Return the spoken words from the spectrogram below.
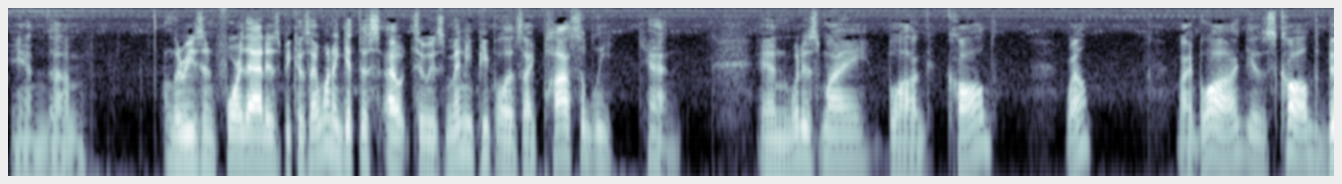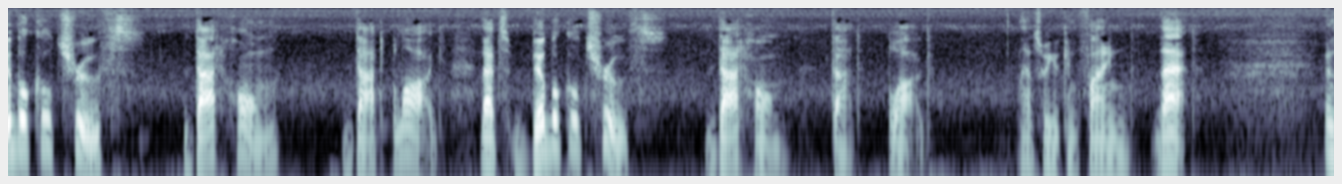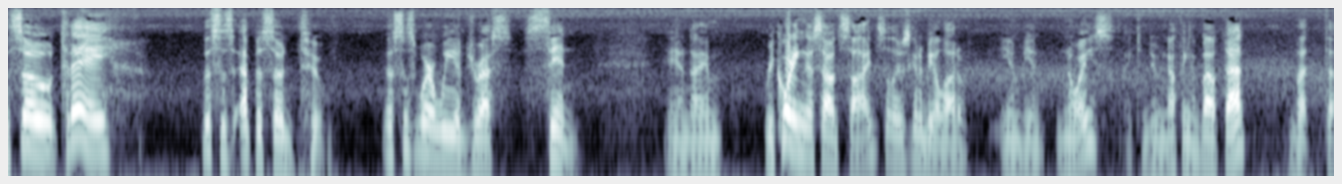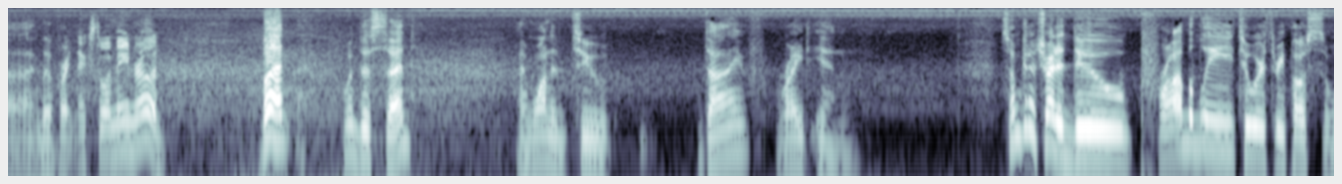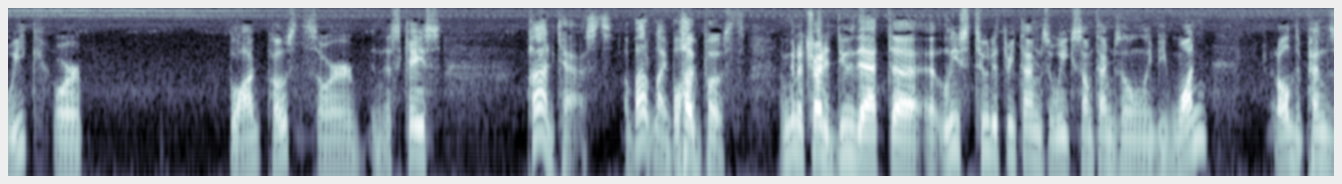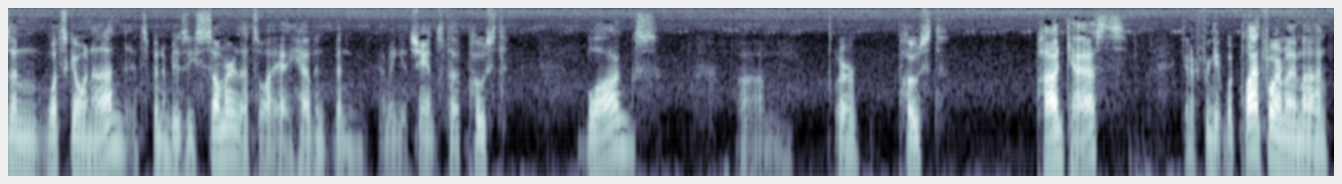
And um, the reason for that is because I want to get this out to as many people as I possibly can. And what is my blog called? Well, my blog is called biblicaltruths dot home dot blog. That's where you can find that. And so today, this is episode two. This is where we address sin. And I am recording this outside, so there's going to be a lot of ambient noise. I can do nothing about that, but uh, I live right next to a main road. But with this said, I wanted to dive right in. So I'm going to try to do probably two or three posts a week, or blog posts, or in this case, podcasts about my blog posts. I'm going to try to do that uh, at least two to three times a week. Sometimes it'll only be one. It all depends on what's going on. It's been a busy summer. That's why I haven't been having a chance to post blogs um, or post podcasts. Gotta forget what platform I'm on.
